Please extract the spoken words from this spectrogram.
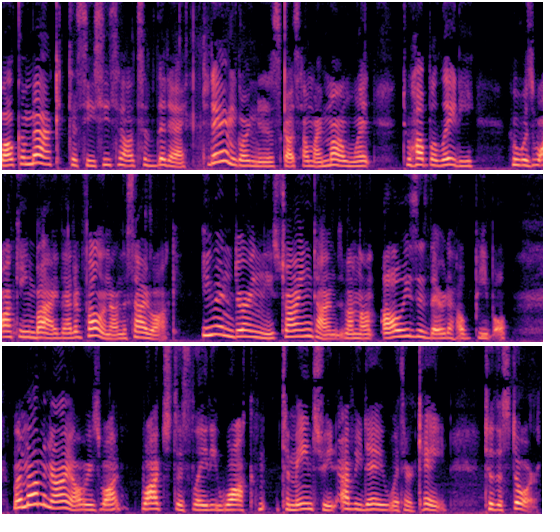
Welcome back to CC's Thoughts of the Day. Today I'm going to discuss how my mom went to help a lady who was walking by that had fallen on the sidewalk. Even during these trying times, my mom always is there to help people. My mom and I always watch, watch this lady walk to Main Street every day with her cane to the store.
